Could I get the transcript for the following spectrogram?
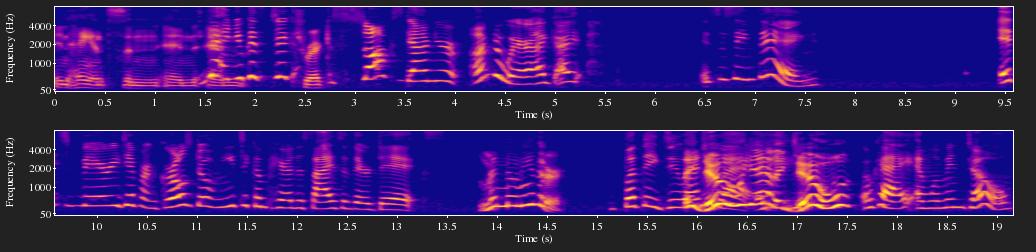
enhance and and Yeah, and, you could stick trick. socks down your underwear. Like I, it's the same thing. It's very different. Girls don't need to compare the size of their dicks, Men don't either. but they do. They do. Yeah, they do. Okay, and women don't.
